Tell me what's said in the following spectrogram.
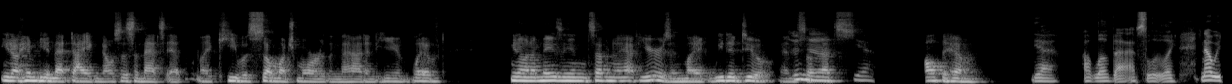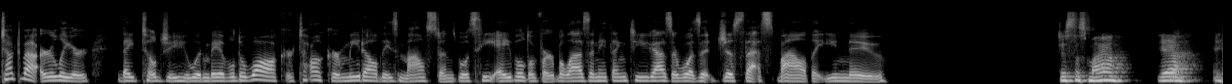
you know him being that diagnosis and that's it like he was so much more than that and he lived you know an amazing seven and a half years and like we did too and so Mhm. that's Yeah. all to him Yeah. I love that. Absolutely. Now, we talked about earlier, they told you he wouldn't be able to walk or talk or meet all these milestones. Was he able to verbalize anything to you guys, or was it just that smile that you knew? just a smile yeah, he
